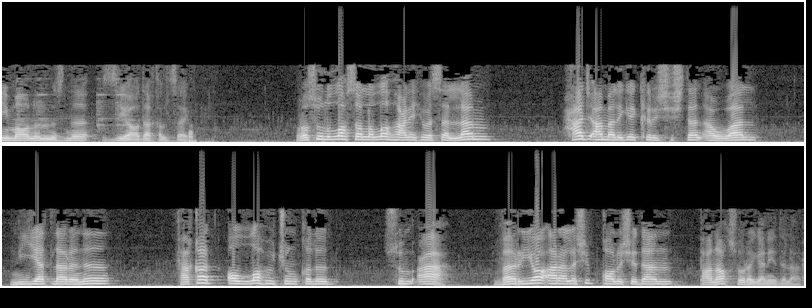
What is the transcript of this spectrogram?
iymonimizni ziyoda qilsak. Rasululloh sollallohu alayhi vasallam haj amaliga kirishishdan avval niyatlarini faqat olloh uchun qilib sum'a va riyo aralashib qolishidan panoh so'ragan edilar.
